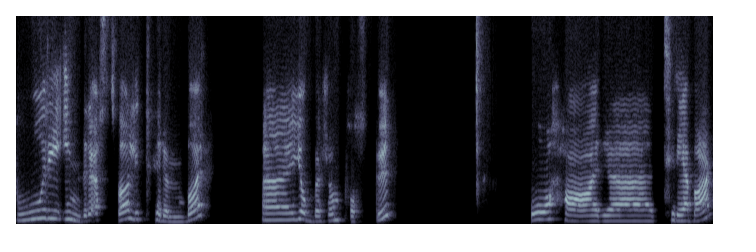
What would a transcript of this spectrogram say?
bor i Indre Østfold, i Trømborg. Uh, jobber som postbud og har uh, tre barn.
